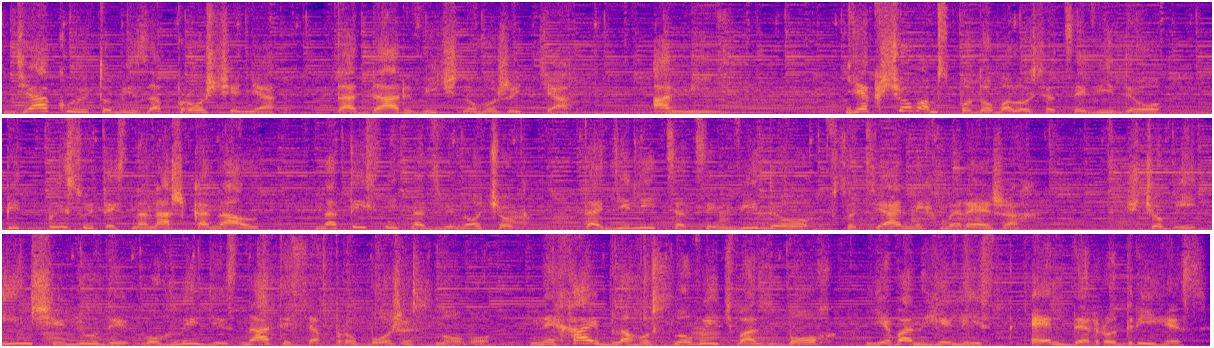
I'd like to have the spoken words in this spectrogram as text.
Дякую тобі за прощення та дар вічного життя. Амінь. Якщо вам сподобалося це відео, підписуйтесь на наш канал, натисніть на дзвіночок та діліться цим відео в соціальних мережах, щоб і інші люди могли дізнатися про Боже Слово. Нехай благословить вас Бог, євангеліст Ельдер Родрігес.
